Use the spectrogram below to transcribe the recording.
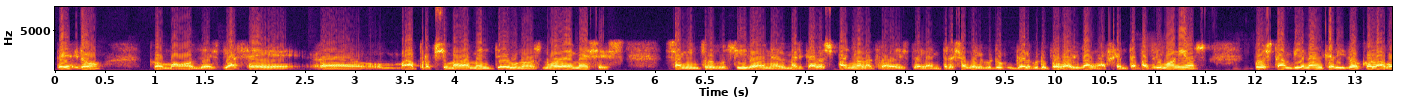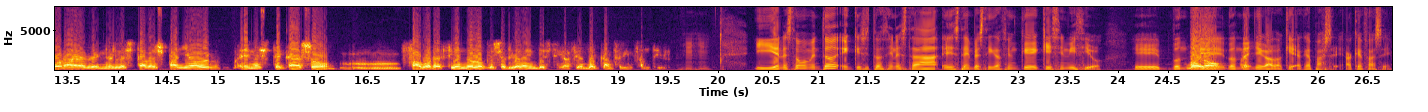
pero como desde hace eh, aproximadamente unos nueve meses se han introducido en el mercado español a través de la empresa del, del grupo Bailán, Argenta Patrimonios, pues también han querido colaborar en el Estado español, en este caso mm, favoreciendo lo que sería la investigación del cáncer infantil. Y en este momento, ¿en qué situación está esta investigación que, se inició? Eh, ¿dónde, ¿Dónde han eh, llegado? ¿A qué, a qué, fase? ¿A qué fase?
